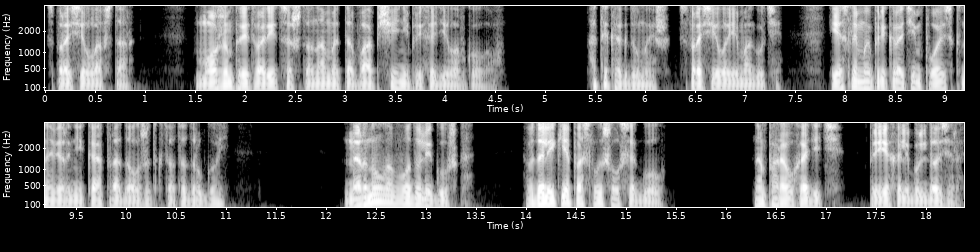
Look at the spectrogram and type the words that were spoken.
спросил Лавстар. «Можем притвориться, что нам это вообще не приходило в голову». «А ты как думаешь?» — спросила Ямагути. «Если мы прекратим поиск, наверняка продолжит кто-то другой». Нырнула в воду лягушка. Вдалеке послышался гул. «Нам пора уходить. Приехали бульдозеры».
